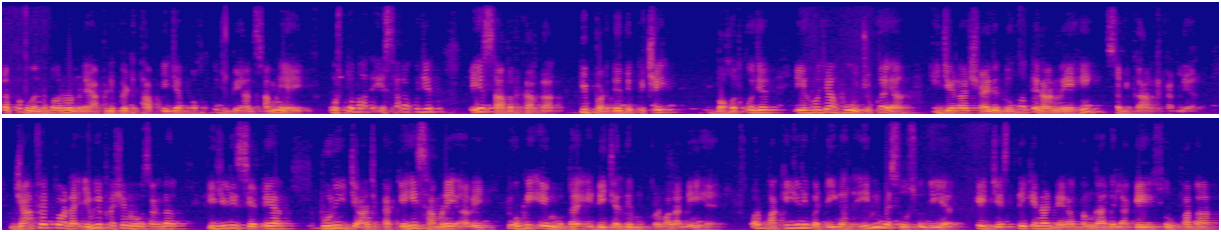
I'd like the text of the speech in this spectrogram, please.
ਤਾਂ ਭਗਵੰਤ ਮਾਨ ਉਹਨਾਂ ਨੇ ਆਪਣੀ ਪਿੱਠ ਥਾਪੀ ਜਾਂ ਬਹੁਤ ਕੁਝ ਬਿਆਨ ਸਾਹਮਣੇ ਆਏ। ਉਸ ਤੋਂ ਬਾਅਦ ਇਹ ਸਾਰਾ ਕੁਝ ਇਹ ਸਾਬਤ ਕਰਦਾ ਕਿ ਪਰਦੇ ਦੇ ਪਿੱਛੇ ਬਹੁਤ ਕੁਝ ਇਹੋ ਜਿਹਾ ਹੋ ਚੁੱਕਾ ਆ ਕਿ ਜਿਹੜਾ ਸ਼ਾਇਦ ਦੋਵਾਂ ਧਿਰਾਂ ਨੇ ਹੀ ਸਵੀਕਾਰ ਕਰ ਲਿਆ। ਜਾਂ ਫਿਰ ਤੁਹਾਡਾ ਇਹ ਵੀ ਪ੍ਰਸ਼ਨ ਹੋ ਸਕਦਾ ਕਿ ਜਿਹੜੀ ਸਿੱਟ ਆ ਪੂਰੀ ਜਾਂਚ ਕਰਕੇ ਹੀ ਸਾਹਮਣੇ ਆਵੇ, ਕਿਉਂਕਿ ਇਹ ਮੁੱਦਾ ਏਡੀ ਜਲਦੀ ਮੁੱਕਣ ਵਾਲਾ ਨਹੀਂ ਹੈ। ਔਰ ਬਾਕੀ ਜਿਹੜੀ ਵੱਡੀ ਗੱਲ ਇਹ ਵੀ ਮਹਿਸੂਸ ਹੁੰਦੀ ਹੈ ਕਿ ਜਿਸ ਤਰੀਕੇ ਨਾਲ ਡੇਰਾ ਬੰਗਾ ਦੇ ਲਾਗੇ ਸੂਫਾ ਦਾ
